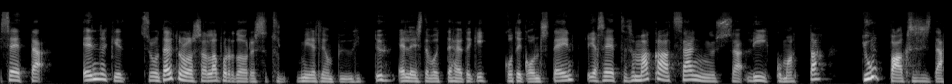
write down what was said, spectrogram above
Se, että ensinnäkin sun täytyy olla jossain laboratoriossa, että sun mieli on pyyhitty, ellei sitä voi tehdä jotenkin kotikonstein. Ja se, että sä makaat sängyssä liikkumatta, jumppaako sitä?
